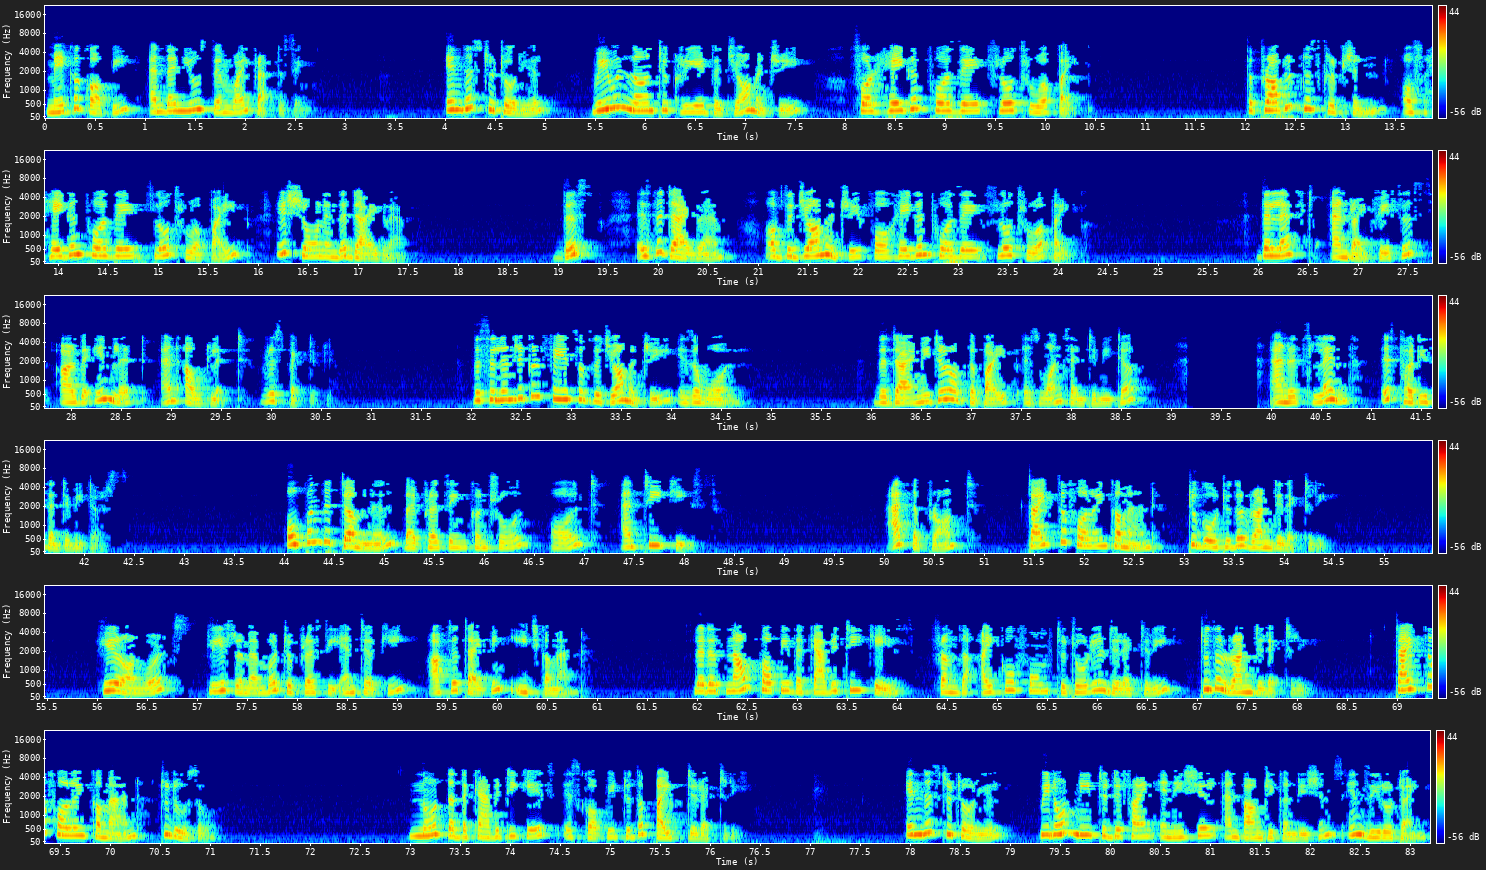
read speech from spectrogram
make a copy and then use them while practicing. In this tutorial, we will learn to create the geometry for Hagen-Poiseuille flow through a pipe. The problem description of Hagen-Poiseuille flow through a pipe is shown in the diagram. This is the diagram of the geometry for Hagen-Poiseuille flow through a pipe. The left and right faces are the inlet and outlet respectively. The cylindrical face of the geometry is a wall. The diameter of the pipe is 1 cm and its length is 30 cm. Open the terminal by pressing Ctrl, Alt and T keys. At the prompt, type the following command to go to the run directory. Here onwards, please remember to press the enter key after typing each command. Let us now copy the cavity case from the icofoam tutorial directory to the run directory. Type the following command to do so. Note that the cavity case is copied to the pipe directory. In this tutorial, we don't need to define initial and boundary conditions in zero time.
